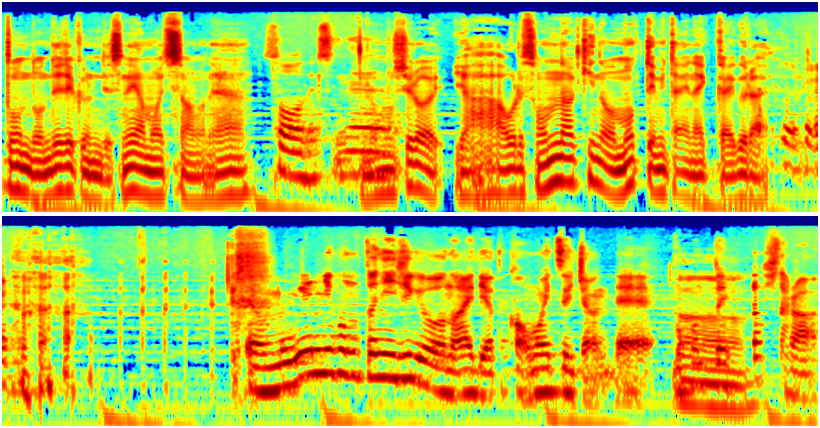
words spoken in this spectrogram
どんどん出てくるんですね山内さんはねそうですね。面白いいやー俺そんな機能持ってみたいな一回ぐらい でも無限に本当に授業のアイディアとか思いついちゃうんで、もう本当に下手したら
